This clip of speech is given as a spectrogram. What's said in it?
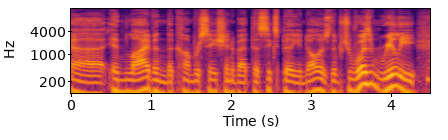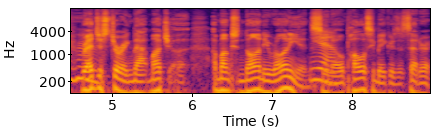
uh, enlivened the conversation about the six billion dollars, which wasn't really registering that much uh, amongst non-Iranians, you know, policymakers, et cetera.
